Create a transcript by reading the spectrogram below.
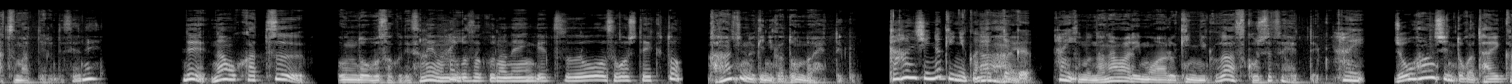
集まっているんですよね。で、なおかつ、運動不足ですね。運動不足の年月を過ごしていくと、下半身の筋肉がどんどん減っていく。下半身の筋肉が減っていく。はい。その7割もある筋肉が少しずつ減っていく。はい。上半身とか体幹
